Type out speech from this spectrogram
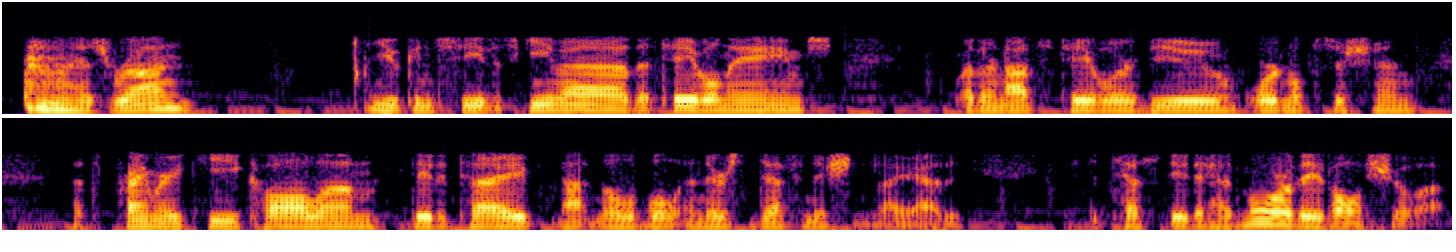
has run. You can see the schema, the table names, whether or not it's table or view, ordinal position. That's primary key column, data type, not nullable, and there's the definition that I added. If the test data had more, they'd all show up.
